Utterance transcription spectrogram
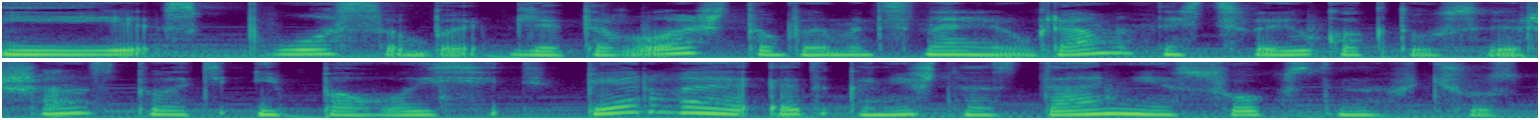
и способы для того, чтобы эмоциональную грамотность свою как-то усовершенствовать и повысить. Первое — это, конечно, здание собственных чувств.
